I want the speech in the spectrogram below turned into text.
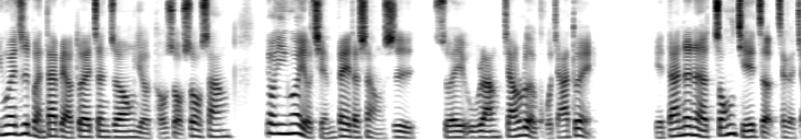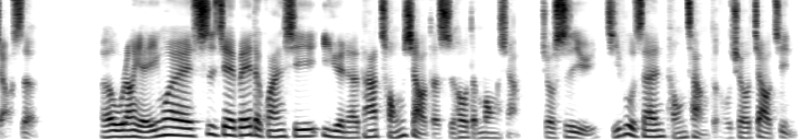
因为日本代表队阵中有投手受伤，又因为有前辈的赏识，所以吴郎加入了国家队，也担任了终结者这个角色。而吴郎也因为世界杯的关系，一圆了他从小的时候的梦想，就是与吉普森同场投球较劲。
